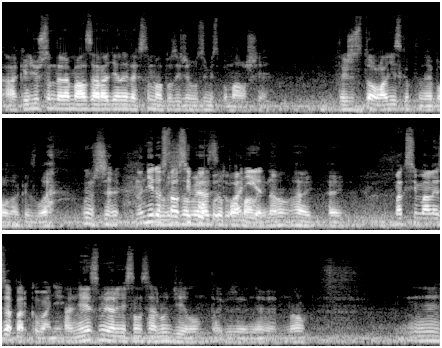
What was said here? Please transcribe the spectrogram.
A keď už som teda mal zaradený, tak som mal pocit, že musím ísť pomalšie. Takže z toho hľadiska to nebolo také zlé. No nedostal si jazdil pokutu, ani pomaly, jedno. No, hej, hej. Maximálne zaparkovanie. A nesmierne som sa nudil, takže neviem, no. Mm,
